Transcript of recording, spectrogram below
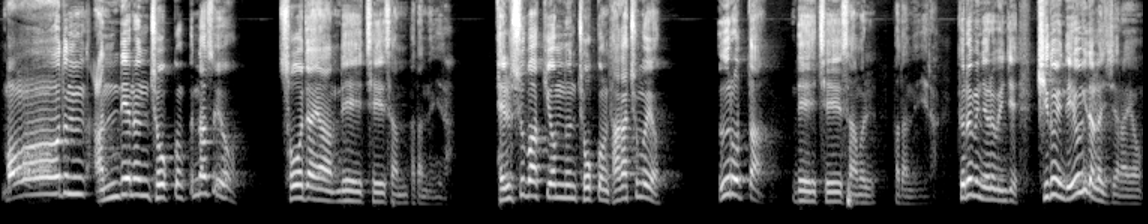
모든 안 되는 조건 끝났어요. 소자야 내 재산 받았느니라. 될 수밖에 없는 조건을 다 갖춘 거예요. 의롭다. 내 제삼을 받았느니라. 그러면 여러분 이제 기도의 내용이 달라지잖아요.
